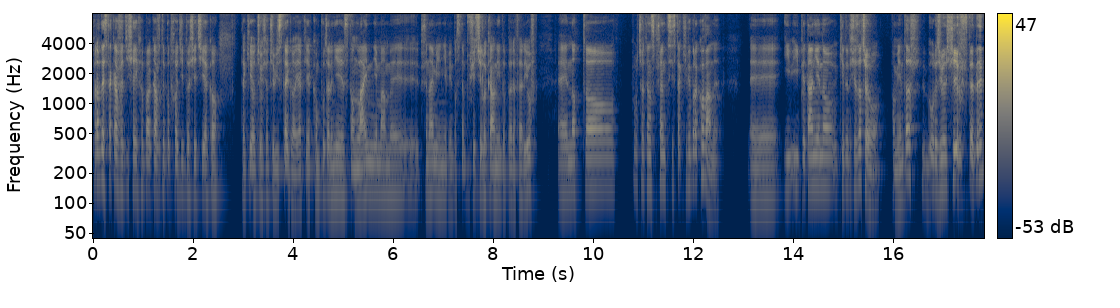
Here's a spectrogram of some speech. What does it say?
prawda jest taka, że dzisiaj chyba każdy podchodzi do sieci jako takiego czegoś oczywistego. Jak, jak komputer nie jest online, nie mamy przynajmniej, nie wiem, dostępu w sieci lokalnej do peryferiów, yy, no to kurczę, ten sprzęt jest taki wybrakowany. Yy, I, I, pytanie, no, kiedy to się zaczęło? Pamiętasz? Urodziłeś się już wtedy?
